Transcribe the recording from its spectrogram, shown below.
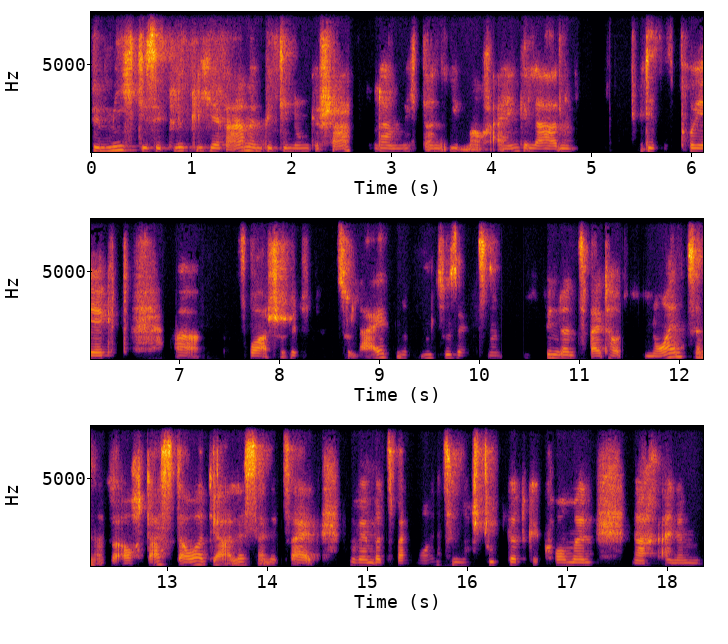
für mich diese glückliche Rahmenbedingung geschafft und haben mich dann eben auch eingeladen, dieses Projekt äh, forscherisch zu leiten und umzusetzen. Und bin dann 2019, also auch das dauert ja alles seine Zeit, November 2019 nach Stuttgart gekommen, nach einem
